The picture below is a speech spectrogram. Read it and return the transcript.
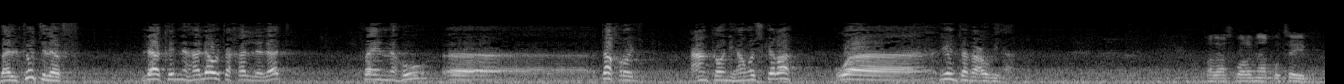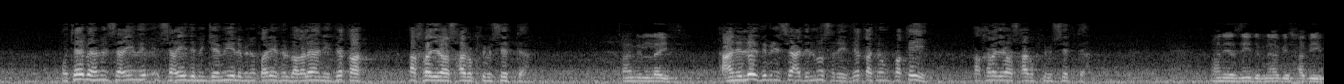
بل تتلف لكنها لو تخللت فإنه آه، تخرج عن كونها مسكرة وينتفع بها قال أخبرنا قتيبة قتيبة بن سعيد, سعيد بن جميل بن طريف البغلاني ثقة أخرج له أصحاب كتب الستة عن الليث عن الليث بن سعد المصري ثقة فقيه أخرجه أصحاب كتب الستة. عن يزيد بن أبي حبيب.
